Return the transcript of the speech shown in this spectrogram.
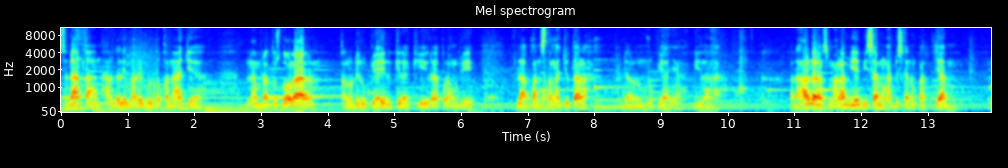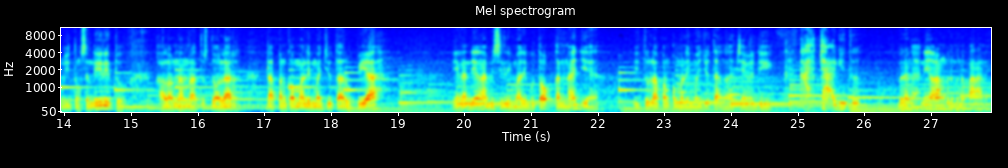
Sedangkan harga 5000 token aja 600 dolar. Kalau dirupiahin kira-kira kurang lebih 8 setengah juta lah dalam rupiahnya. Gila nggak? Padahal dalam semalam ia bisa menghabiskan 4 jam lu hitung sendiri tuh. Kalau 600 dolar 8,5 juta rupiah ya kan dia ngabisin 5000 token aja. Itu 8,5 juta nggak cewek di kaca gitu. Bener nggak? Ini orang bener-bener parah nih.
